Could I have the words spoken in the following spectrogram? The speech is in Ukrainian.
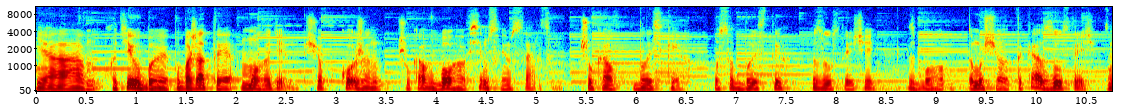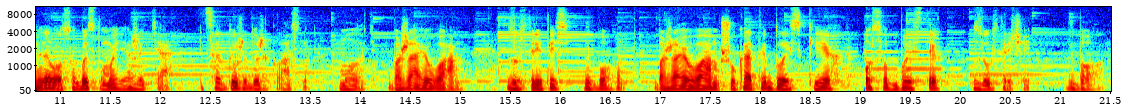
Я хотів би побажати молоді, щоб кожен шукав Бога всім своїм серцем, шукав близьких, особистих зустрічей з Богом. Тому що така зустріч змінила особисто моє життя. І це дуже-дуже класно. Молодь, бажаю вам зустрітись з Богом. Бажаю вам шукати близьких, особистих зустрічей з Богом.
